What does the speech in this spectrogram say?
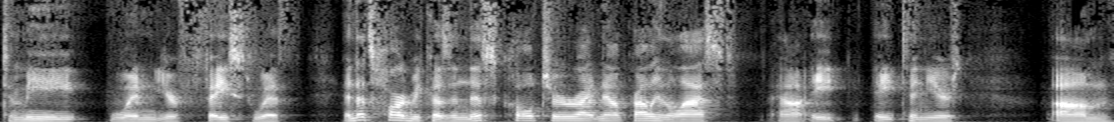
to me, when you're faced with, and that's hard because in this culture right now, probably in the last uh, eight, eight, ten years, um,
